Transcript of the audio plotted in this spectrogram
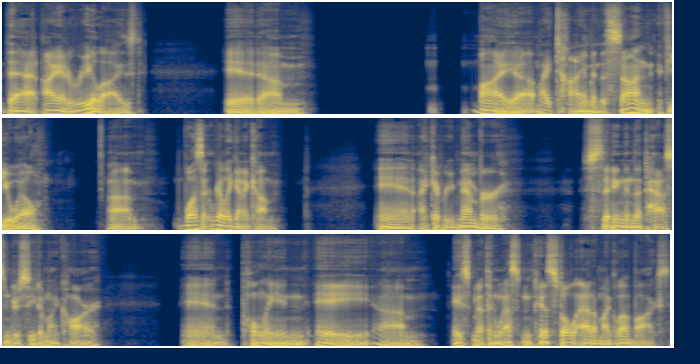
that I had realized it, um, my, uh, my time in the sun, if you will, um, wasn't really going to come. And I could remember sitting in the passenger seat of my car and pulling a, um, a Smith and Wesson pistol out of my glove box.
